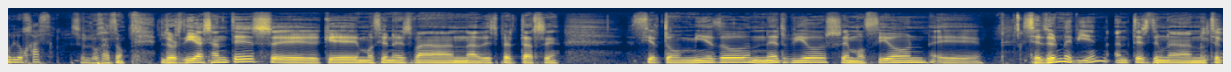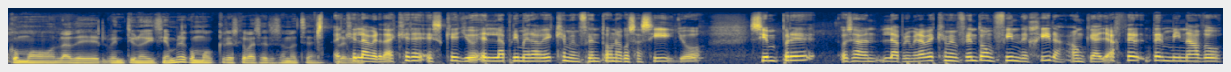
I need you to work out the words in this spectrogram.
un lujazo. Es un lujazo. Los días antes, eh, ¿qué emociones van a despertarse? Cierto miedo, nervios, emoción. Eh, ¿Se duerme bien antes de una noche como la del 21 de diciembre? ¿Cómo crees que va a ser esa noche? Es que la verdad es que, es que yo es la primera vez que me enfrento a una cosa así. Yo siempre, o sea, la primera vez que me enfrento a un fin de gira, aunque haya terminado,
